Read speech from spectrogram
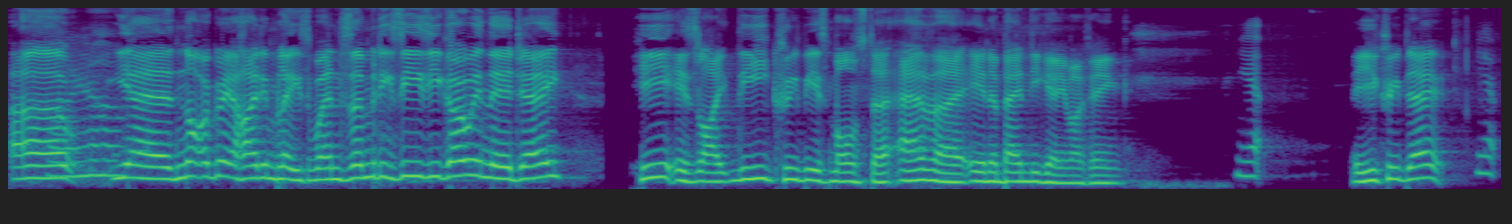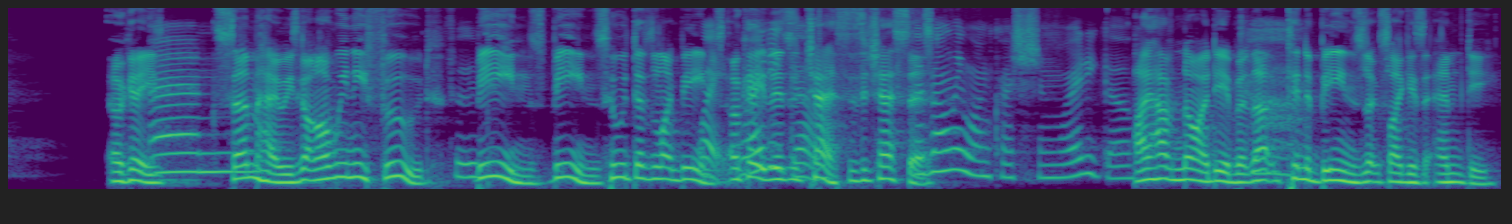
Uh, Oh, no. yeah, not a great hiding place when somebody sees you go in there, Jay. He is like the creepiest monster ever in a bendy game, I think. Yep. Are you creeped out? Yep. Okay, Um, somehow he's got. Oh, we need food. Food. Beans, beans. Who doesn't like beans? Wait, okay, there's a chest. There's a chest there. There's only one question. Where'd he go? I have no idea, but that tin of beans looks like it's empty.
